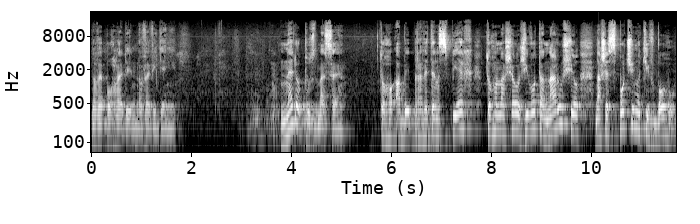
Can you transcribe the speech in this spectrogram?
nové pohledy, nové vidění. Nedopustme se toho, aby právě ten spěch toho našeho života narušil naše spočinutí v Bohu.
